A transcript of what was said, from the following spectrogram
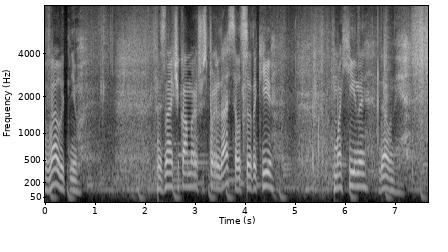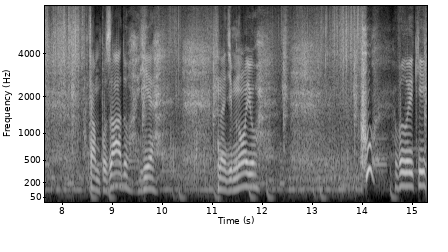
велетнів. Не знаю, чи камера щось передасть, але це такі махіни. Де вони є? Там позаду є наді мною. Фух, великий.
